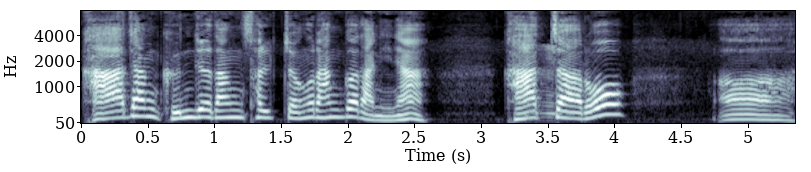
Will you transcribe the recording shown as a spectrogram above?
가장 근저당 설정을 한 것 아니냐. 가짜로 어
